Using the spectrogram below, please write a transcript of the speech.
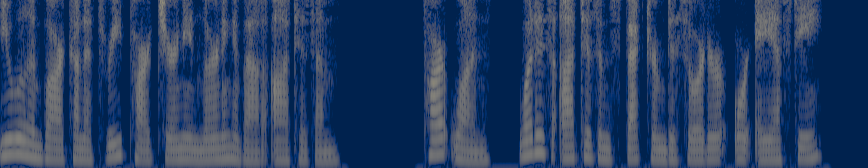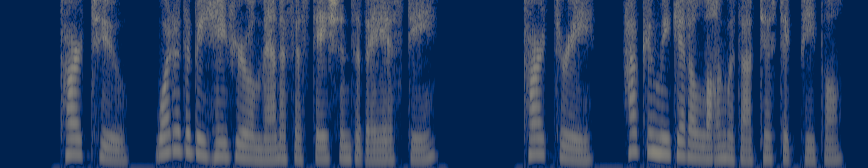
you will embark on a three part journey learning about autism. Part 1 What is Autism Spectrum Disorder or ASD? Part 2 What are the behavioral manifestations of ASD? Part 3 How can we get along with autistic people?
